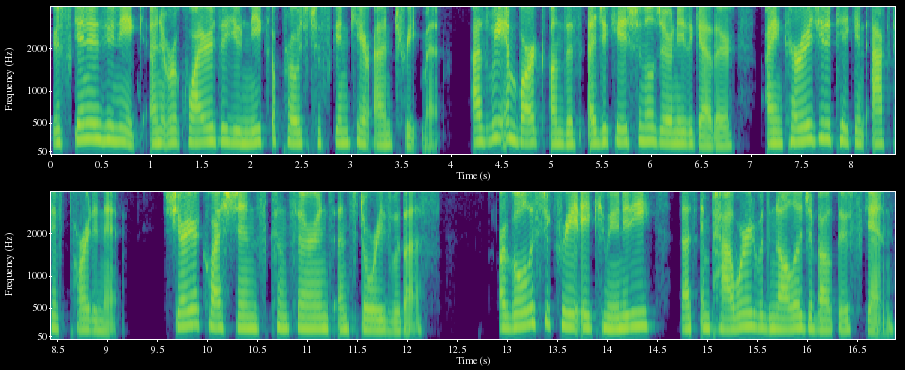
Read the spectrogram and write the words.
Your skin is unique and it requires a unique approach to skincare and treatment. As we embark on this educational journey together, I encourage you to take an active part in it. Share your questions, concerns, and stories with us. Our goal is to create a community that's empowered with knowledge about their skin.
